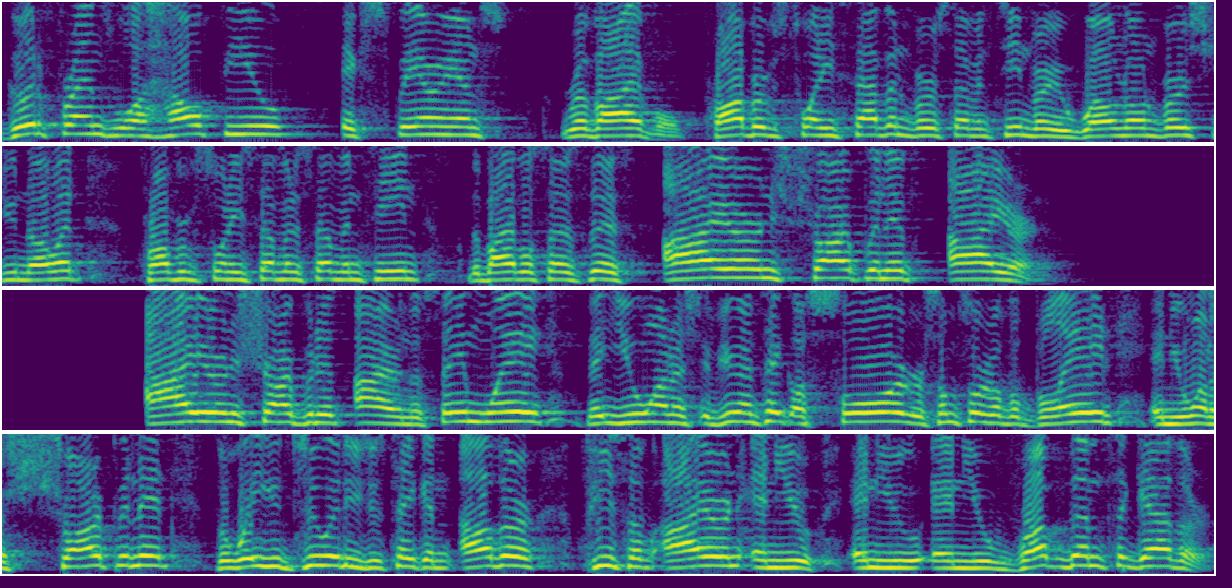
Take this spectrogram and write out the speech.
Good friends will help you experience revival. Proverbs 27, verse 17, very well known verse, you know it. Proverbs 27, 17, the Bible says this Iron sharpeneth iron. Iron sharpeneth iron. The same way that you want to, if you're going to take a sword or some sort of a blade and you want to sharpen it, the way you do it is you take another piece of iron and you, and you, and you rub them together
